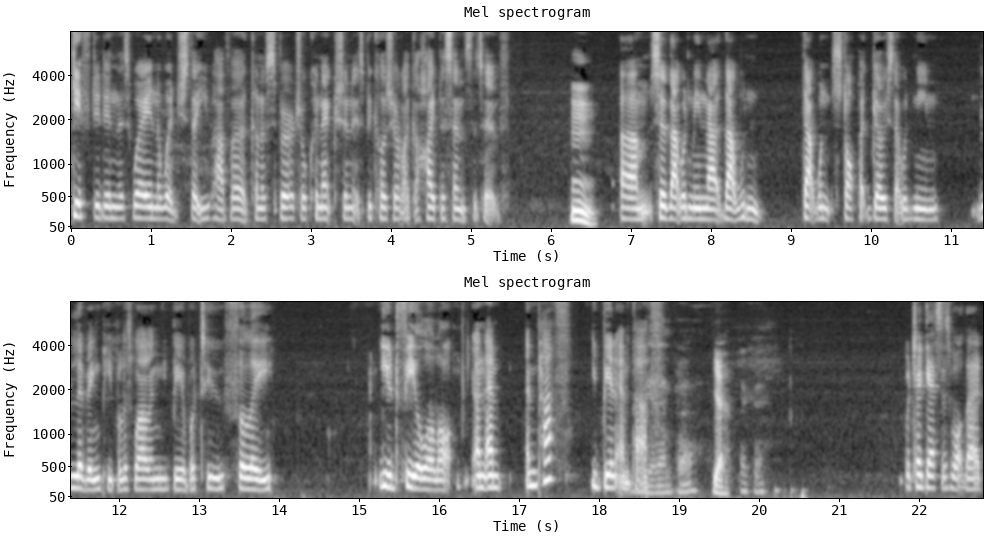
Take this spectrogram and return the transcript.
gifted in this way in the which that you have a kind of spiritual connection, it's because you're like a hypersensitive. Hmm. Um, so that would mean that that wouldn't that wouldn't stop at ghosts. That would mean living people as well, and you'd be able to fully. You'd feel a lot. An em- empath. You'd be an empath, Be an empire. Yeah. Okay. which I guess is what they're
